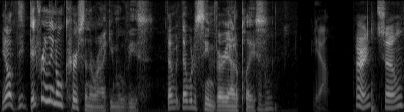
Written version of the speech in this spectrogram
You know, they, they really don't curse in the Rocky movies. That would- that would have seemed very out of place. Yeah. All right, so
